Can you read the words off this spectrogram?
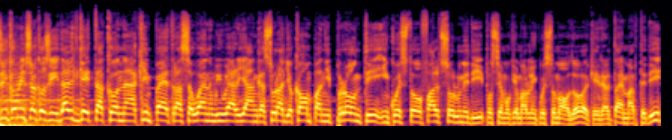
Si incomincia così, David Guetta con eh, Kim Petras, When We Were Young su Radio Company, pronti in questo falso lunedì, possiamo chiamarlo in questo modo, perché in realtà è martedì.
